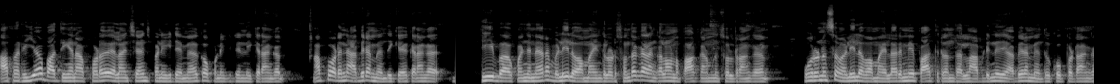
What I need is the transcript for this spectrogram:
அப்போ ரியா பார்த்தீங்கன்னா புடவை எல்லாம் சேஞ்ச் பண்ணிக்கிட்டு மேக்கப் பண்ணிக்கிட்டு நிற்கிறாங்க அப்போ உடனே அபிராமி வந்து கேட்குறாங்க தீபா கொஞ்சம் நேரம் வெளியில் வாமா எங்களோட சொந்தக்காரங்களாம் ஒன்று பார்க்கணும்னு சொல்கிறாங்க ஒரு நிமிஷம் வெளியில் வாமா எல்லாருமே பார்த்துட்டு வந்துடலாம் அப்படின்னு அபிராமி வந்து கூப்பிட்றாங்க.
